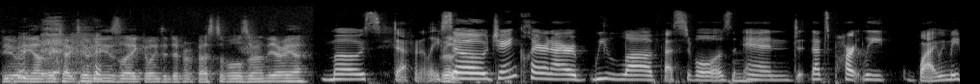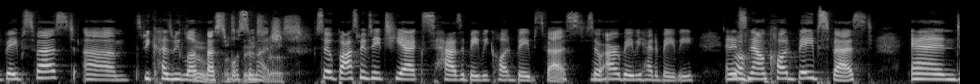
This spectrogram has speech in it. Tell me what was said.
Do you do any outreach activities like going to different festivals around the area? Most definitely. Really? So Jane Claire and I are we love festivals, and that's partly why we made Babes Fest. Um, it's because we love Ooh, festivals so much. Fest? So Boss Babes ATX has a baby called Babes Fest. So our baby had a baby, and it's Oh. now called Babes Fest. And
